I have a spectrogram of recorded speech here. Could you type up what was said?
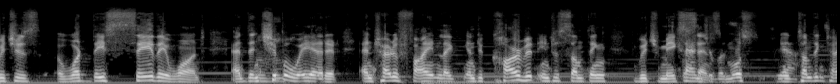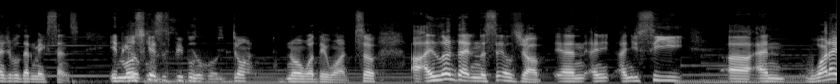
which is what they say they want and then chip Mhm. away at it and try to find like and to carve it into something which makes sense. Most Yeah. something tangible that makes sense. In Real most cases people don't know what they want. So uh, i learned that in the sales job and and, and you see uh, and what i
